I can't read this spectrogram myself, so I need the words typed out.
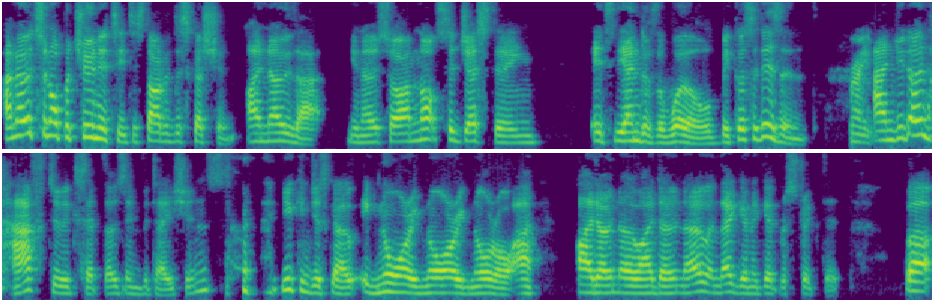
I know it's an opportunity to start a discussion. I know that, you know, so I'm not suggesting it's the end of the world because it isn't. Right. And you don't have to accept those invitations. you can just go ignore, ignore, ignore, or I, I don't know, I don't know, and they're going to get restricted. But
